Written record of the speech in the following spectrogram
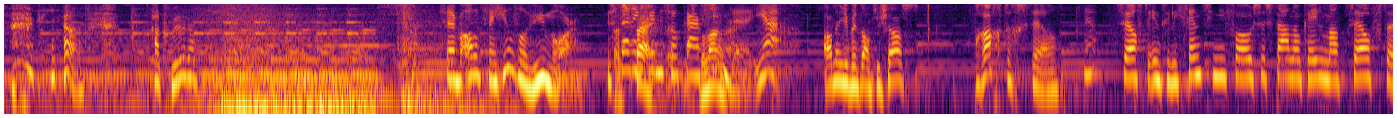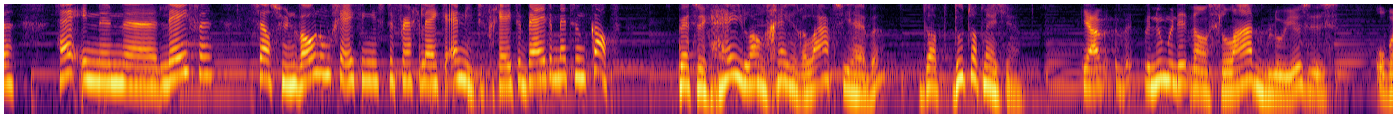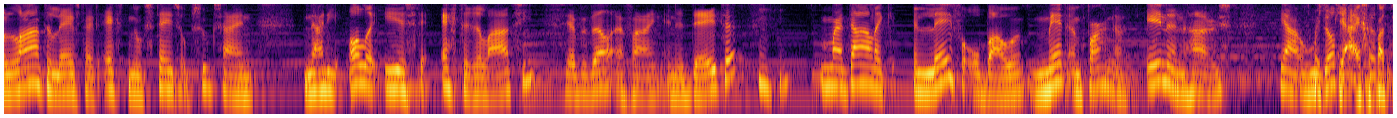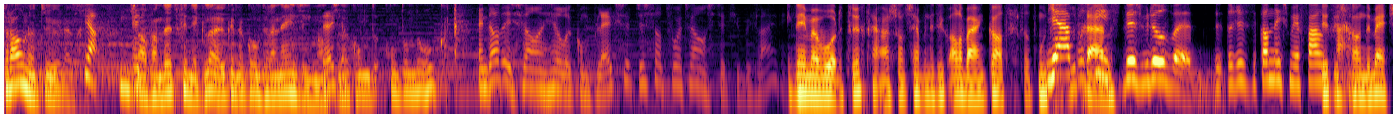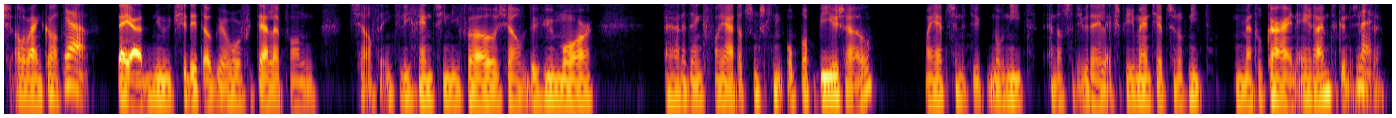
ja, het gaat gebeuren. Hebben alle twee heel veel humor. Dus Dat is daarin fijn, kunnen ze elkaar vinden. Ja. Anne, je bent enthousiast? Prachtig stijl. Ja. Hetzelfde intelligentieniveau. Ze staan ook helemaal hetzelfde hè, in hun eh, leven. Zelfs hun woonomgeving is te vergelijken. En niet te vergeten, beide met hun kat. Patrick, heel lang geen relatie hebben, dat doet wat met je. Ja, we, we noemen dit wel eens laadbloeiers. Dus op een late leeftijd echt nog steeds op zoek zijn naar die allereerste echte relatie. Ze hebben wel ervaring in het daten. Maar dadelijk een leven opbouwen met een partner in een huis. Ja, hoe Want je dat hebt je eigen dat- patroon natuurlijk. Ja. Zo van, dit vind ik leuk. En dan komt er ineens iemand eh, komt, komt om de hoek. En dat is wel een hele complexe. Dus dat wordt wel een stukje begeleiding. Ik neem mijn woorden terug trouwens, want ze hebben natuurlijk allebei een kat. Dat moet Ja, goed precies. gaan. Dus bedoel, er, is, er kan niks meer fout Dit gaan. is gewoon de match, allebei een kat. Ja, Nou ja, nu ik ze dit ook weer hoor vertellen van hetzelfde intelligentieniveau, hetzelfde humor. eh, dan denk ik van ja, dat is misschien op papier zo. Maar je hebt ze natuurlijk nog niet, en dat is natuurlijk het hele experiment, je hebt ze nog niet met elkaar in één ruimte kunnen Nee. zetten.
